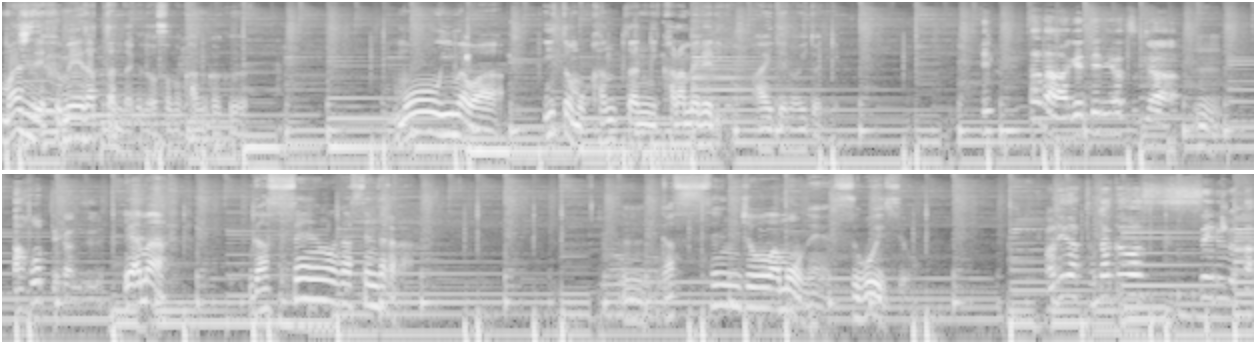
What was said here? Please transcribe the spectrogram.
マジで不明だったんだけどその感覚。もう今は糸も簡単に絡めれるよ相手の糸に。えただ上げてるやつじゃあうん。アホって感じ？いやまあ合戦は合戦だから合戦場はもうねすごいですよ。あれが戦わせるあ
